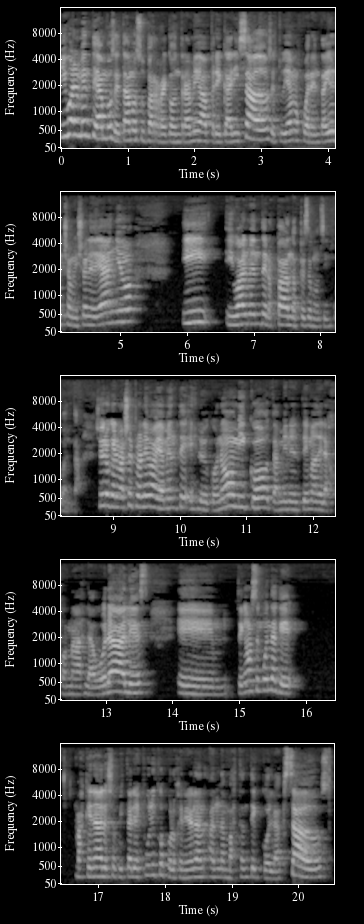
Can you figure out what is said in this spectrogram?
Igualmente, ambos estamos súper recontra mega precarizados, estudiamos 48 millones de años y igualmente nos pagan 2 pesos con 50. Yo creo que el mayor problema, obviamente, es lo económico, también el tema de las jornadas laborales. Eh, tengamos en cuenta que más que nada los hospitales públicos por lo general andan bastante colapsados.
